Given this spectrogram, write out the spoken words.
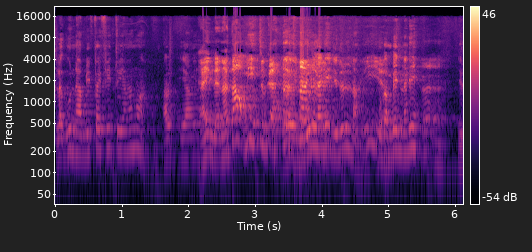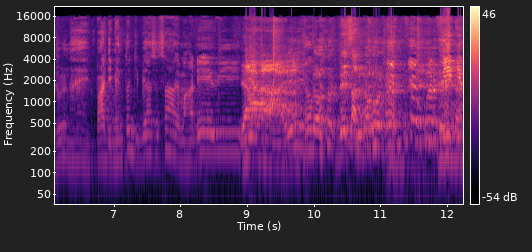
lagu Nabi Five itu yang anu? ah? Yang Ayo enggak tahu mi itu kan. Eh, judulnya dia judulnya Iya. bukan band tadi Heeh. judulnya eh, Padi Menton ji biasa saya Mahadewi Ya, Iya, itu desa luhur. Berpikir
